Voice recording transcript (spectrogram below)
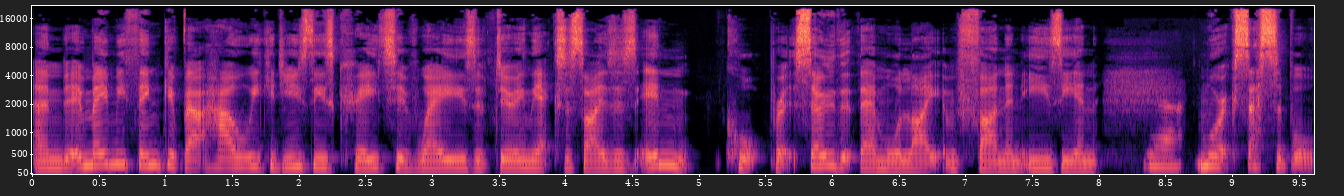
and it made me think about how we could use these creative ways of doing the exercises in corporate so that they're more light and fun and easy and yeah. more accessible.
